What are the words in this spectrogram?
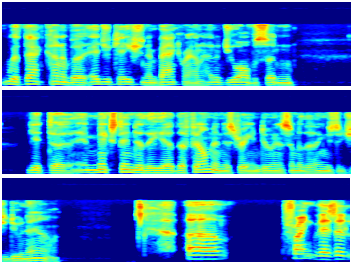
with that kind of a education and background, how did you all of a sudden get uh, mixed into the uh, the film industry and doing some of the things that you do now? Um, Frank, there's a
